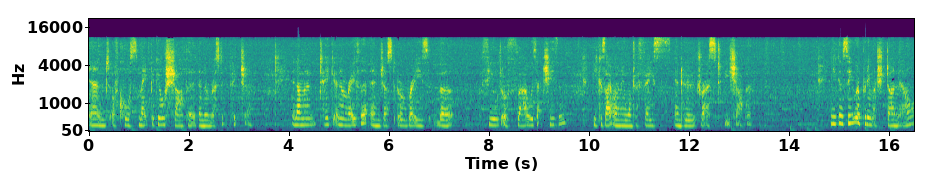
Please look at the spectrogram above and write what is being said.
and of course make the girl sharper than the rest of the picture and I'm going to take an eraser and just erase the field of flowers that she's in because I only want her face and her dress to be sharper. And you can see we're pretty much done now.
